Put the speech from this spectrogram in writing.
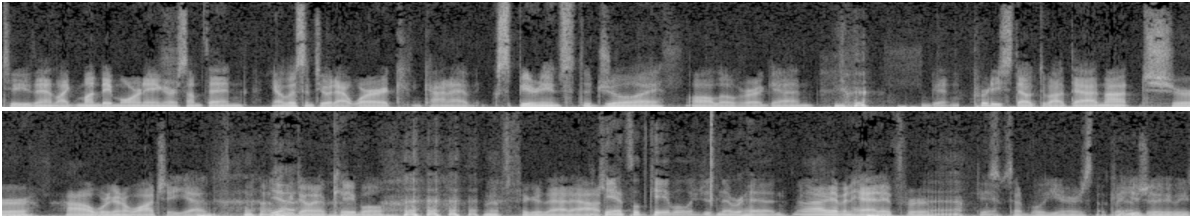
to then like Monday morning or something, you know, listen to it at work and kind of experience the joy all over again. I'm getting pretty stoked about that. I'm not sure how we're gonna watch it yet. Yeah. we don't have cable. we'll have to figure that You out. canceled cable? You just never had? I haven't had it for Ah, okay. several years, but usually we,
